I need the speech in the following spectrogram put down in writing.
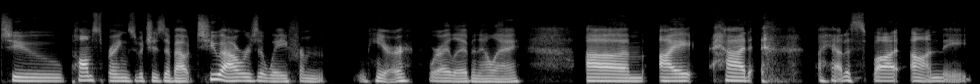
to Palm Springs, which is about two hours away from here, where I live in LA. Um, I had I had a spot on the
